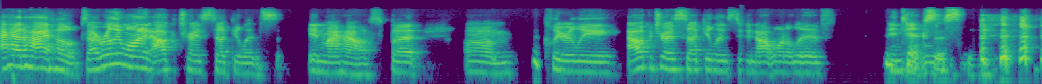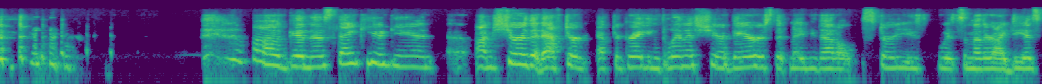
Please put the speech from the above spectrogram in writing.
had high hopes. I really wanted Alcatraz succulents in my house, but um, clearly Alcatraz succulents do not want to live in Texas. oh goodness. Thank you again. Uh, i'm sure that after after greg and glennis share theirs that maybe that'll stir you with some other ideas.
